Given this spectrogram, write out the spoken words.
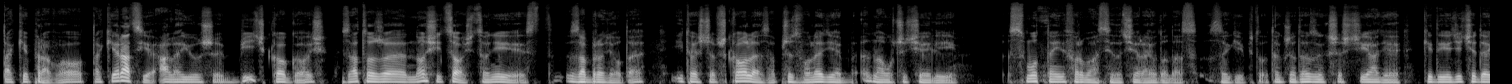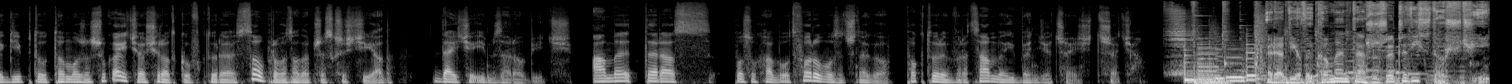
takie prawo, takie racje, ale już bić kogoś za to, że nosi coś, co nie jest zabronione i to jeszcze w szkole za przyzwoleniem nauczycieli. Smutne informacje docierają do nas z Egiptu. Także, drodzy chrześcijanie, kiedy jedziecie do Egiptu, to może szukajcie ośrodków, które są prowadzone przez chrześcijan. Dajcie im zarobić. A my teraz posłuchamy utworu muzycznego, po którym wracamy i będzie część trzecia. Radiowy komentarz rzeczywistości.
